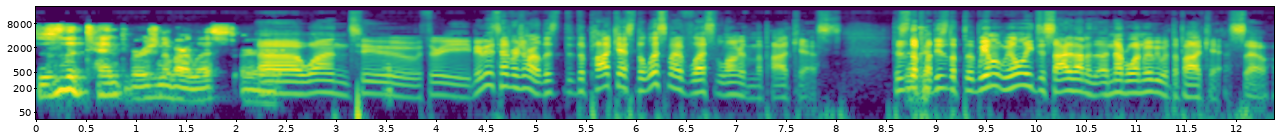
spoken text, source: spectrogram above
So this is the tenth version of our list, or Uh, one, two, three, maybe the tenth version of our list. The, the podcast, the list might have lasted longer than the podcast. This is Okay. the this is the we only we only decided on a, a number one movie with the podcast. So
